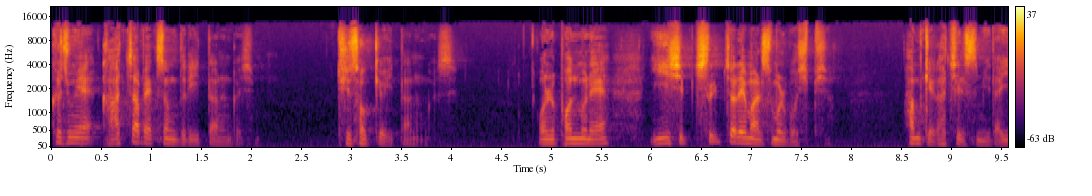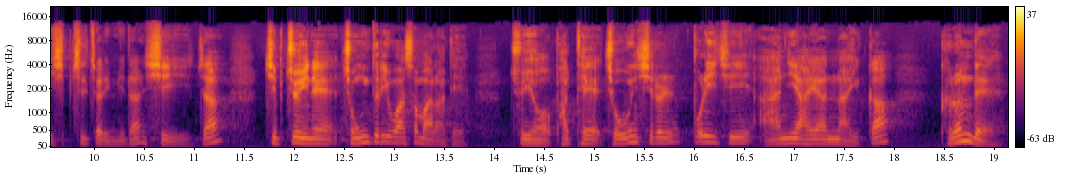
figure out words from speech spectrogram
그 중에 가짜 백성들이 있다는 것입니다. 뒤섞여 있다는 것이에요. 오늘 본문의 27절의 말씀을 보십시오. 함께 같이 읽습니다. 27절입니다. 시작. 집주인의 종들이 와서 말하되 주여 밭에 좋은 씨를 뿌리지 아니하였나이까? 그런데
